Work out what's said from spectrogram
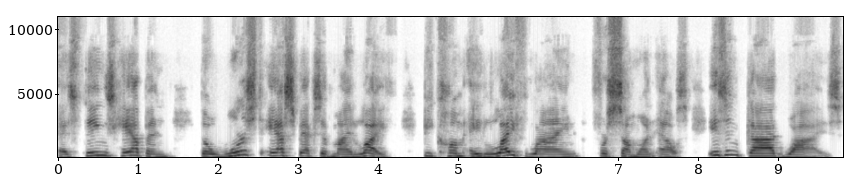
as things happen, the worst aspects of my life become a lifeline for someone else. Isn't God wise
